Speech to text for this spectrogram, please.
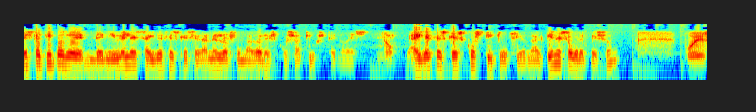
Este tipo de, de, niveles hay veces que se dan en los fumadores, cosa que usted no es. No. Hay veces que es constitucional. ¿Tiene sobrepeso? Pues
